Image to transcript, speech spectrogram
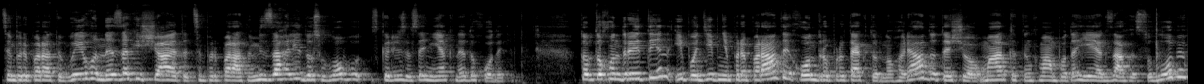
цим препаратом, ви його не захищаєте цим препаратом. Він взагалі до суглобу, скоріш за все, ніяк не доходить. Тобто хондроїтин і подібні препарати хондропротекторного ряду, те, що маркетинг вам подає як захист суглобів,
